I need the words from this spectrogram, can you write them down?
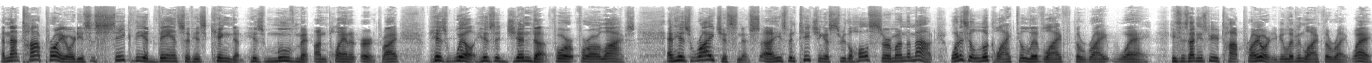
And that top priority is to seek the advance of his kingdom, his movement on planet Earth, right? His will, his agenda for, for our lives. And his righteousness. Uh, he's been teaching us through the whole Sermon on the Mount. What does it look like to live life the right way? He says that needs to be your top priority you live in life the right way.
